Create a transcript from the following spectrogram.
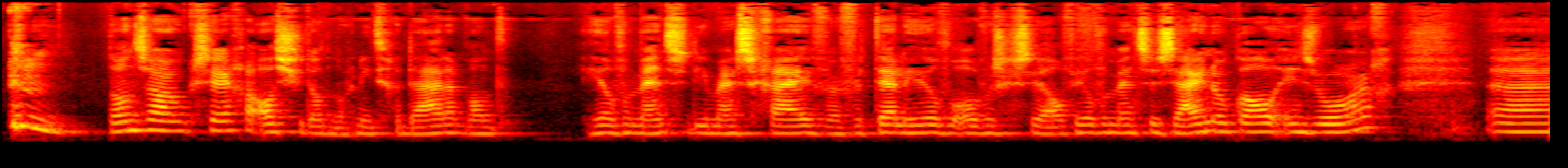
dan zou ik zeggen, als je dat nog niet gedaan hebt, want heel veel mensen die mij schrijven vertellen heel veel over zichzelf. Heel veel mensen zijn ook al in zorg uh,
